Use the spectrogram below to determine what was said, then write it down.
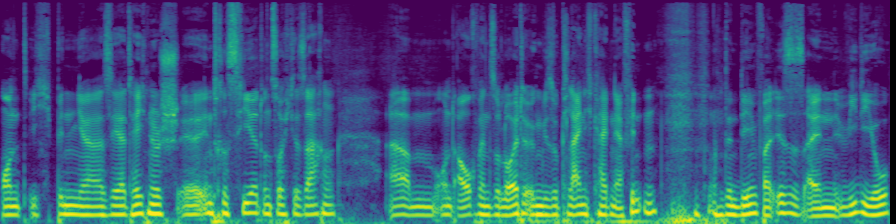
und ich bin ja sehr technisch äh, interessiert und solche Sachen. Ähm, und auch wenn so Leute irgendwie so Kleinigkeiten erfinden, und in dem Fall ist es ein Video,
